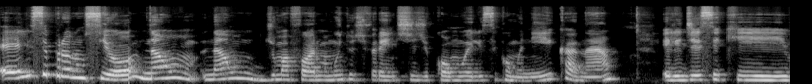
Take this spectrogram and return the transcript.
Ele se pronunciou, não, não de uma forma muito diferente de como ele se comunica, né? Ele disse que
